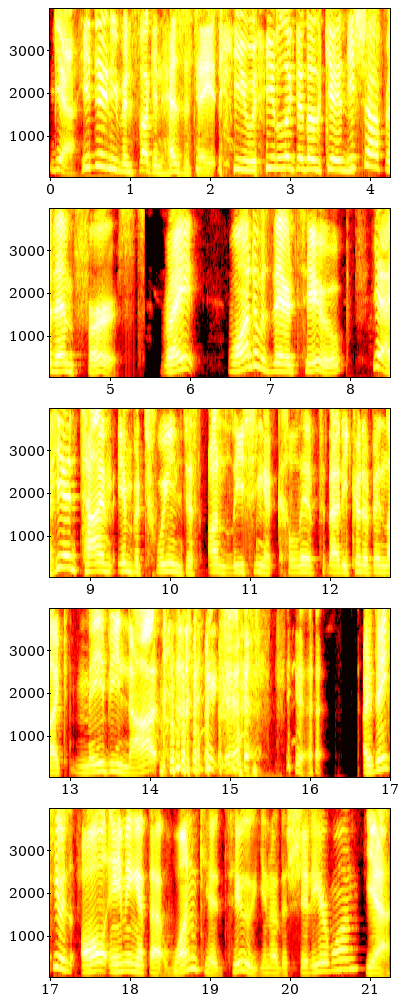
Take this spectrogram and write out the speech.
yeah, he didn't even fucking hesitate. he he looked at those kids. He shot for them first, right? Wanda was there too. Yeah, he had time in between just unleashing a clip that he could have been like, maybe not. yeah, yeah. I think he was all aiming at that one kid too, you know, the shittier one. yeah,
